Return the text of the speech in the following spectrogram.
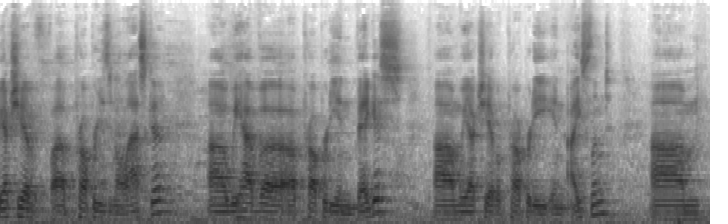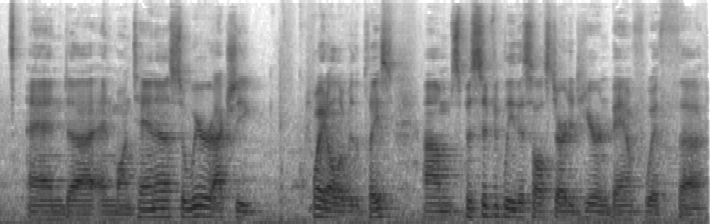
we actually have uh, properties in Alaska. Uh, we have a, a, property in Vegas. Um, we actually have a property in Iceland um, and uh, and Montana. So we're actually quite all over the place. Um, specifically, this all started here in Banff with uh,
